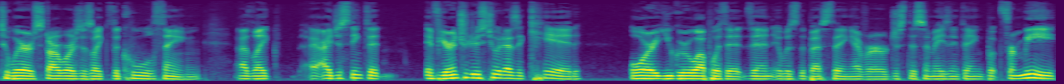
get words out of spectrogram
to where Star Wars is like the cool thing. I like I I just think that if you're introduced to it as a kid or you grew up with it, then it was the best thing ever, just this amazing thing. But for me,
